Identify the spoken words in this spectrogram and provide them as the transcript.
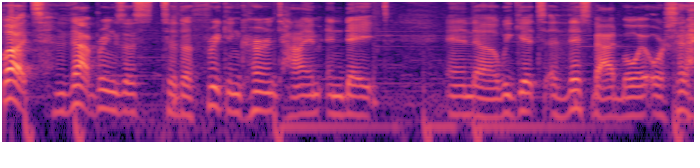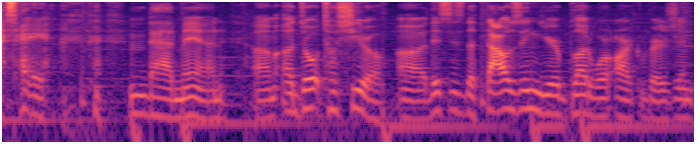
But that brings us to the freaking current time and date. And uh, we get this bad boy, or should I say, bad man, um, Adult Toshiro. Uh, this is the Thousand Year Blood War Arc version.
